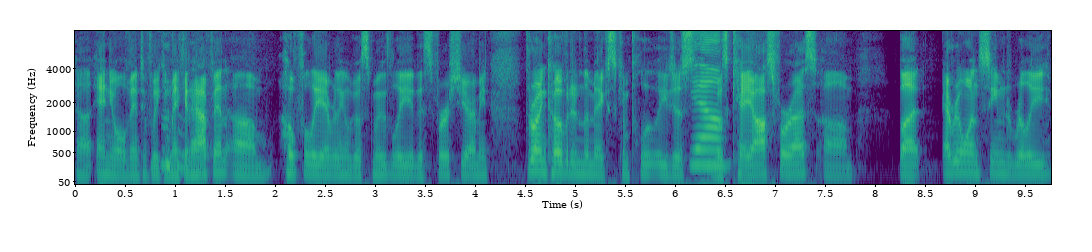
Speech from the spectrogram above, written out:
uh, annual event if we can make it happen. Um, hopefully everything will go smoothly this first year. I mean, throwing COVID into the mix completely just Yeah. was chaos for us. Um, but everyone seemed really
